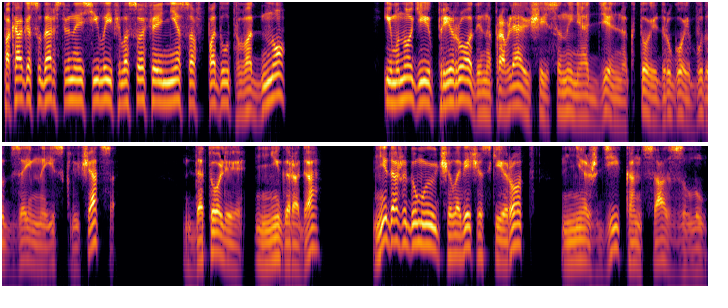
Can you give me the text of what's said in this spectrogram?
пока государственная сила и философия не совпадут в одно, и многие природы, направляющиеся ныне отдельно к той и другой, будут взаимно исключаться, да то ли ни города, ни даже, думаю, человеческий род не жди конца злу.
